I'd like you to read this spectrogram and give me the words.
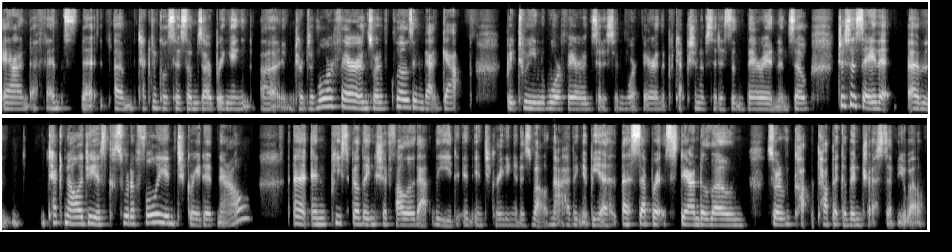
and offense that um, technical systems are bringing uh, in terms of warfare and sort of closing that gap between warfare and citizen warfare and the protection of citizens therein. And so, just to say that um, technology is sort of fully integrated now, and peace building should follow that lead in integrating it as well, not having it be a, a separate standalone sort of topic of interest, if you will.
